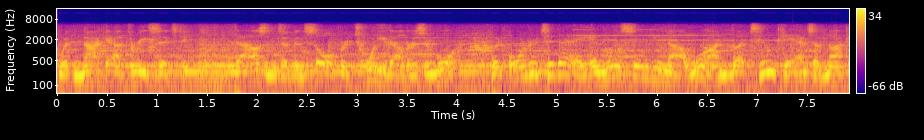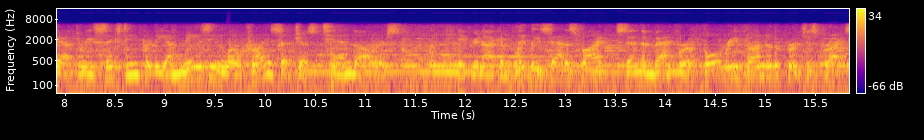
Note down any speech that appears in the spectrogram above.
with Knockout 360. Thousands have been sold for $20 or more. But order today and we'll send you not one, but two cans of Knockout 360 for the amazing low price of just $10. If you're not completely satisfied, send them back for a full refund of the purchase price.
